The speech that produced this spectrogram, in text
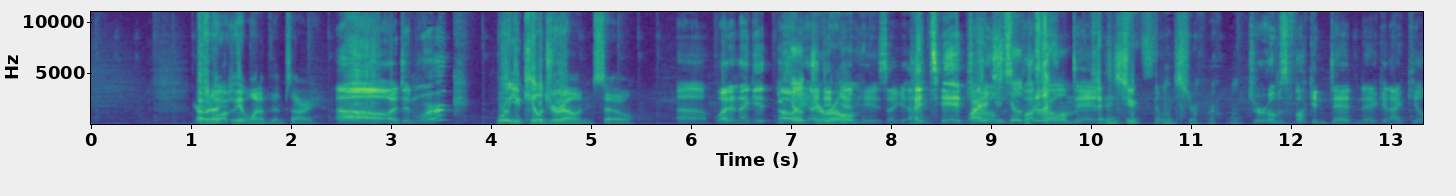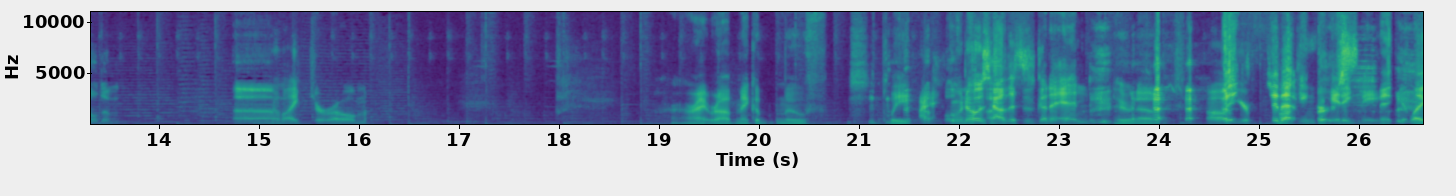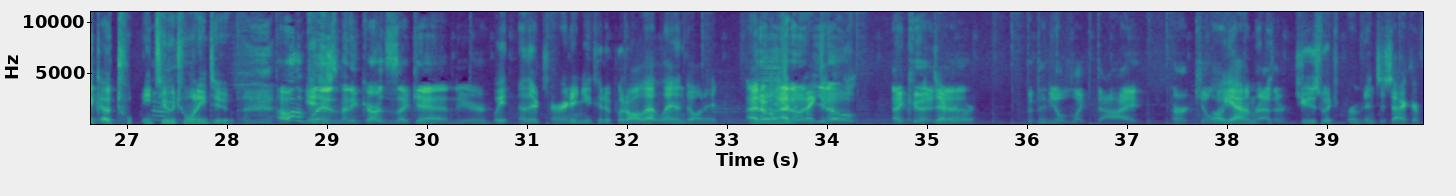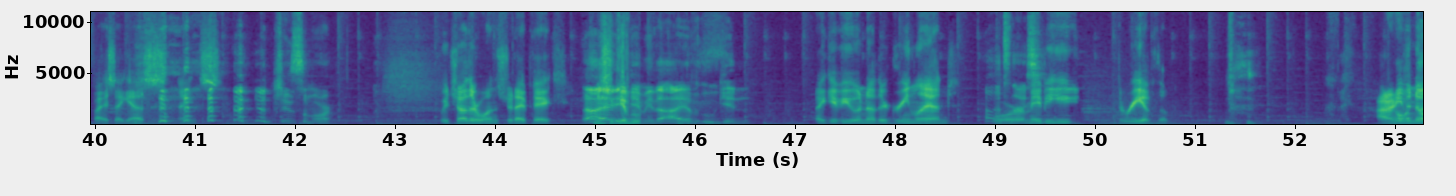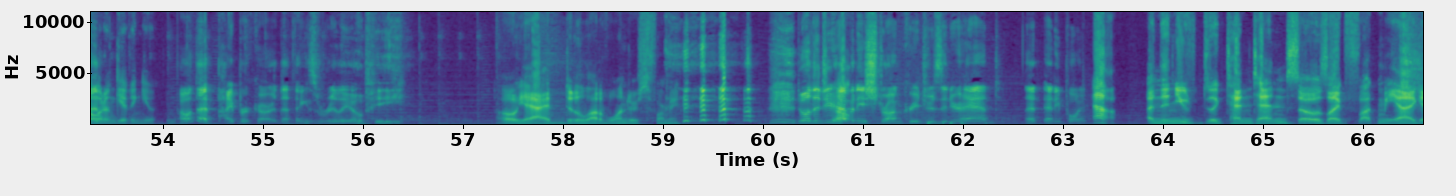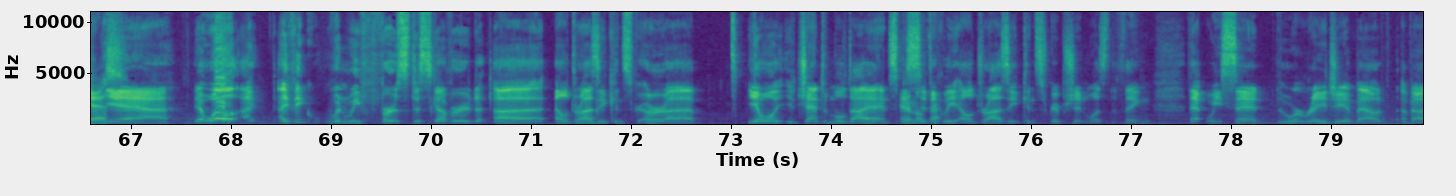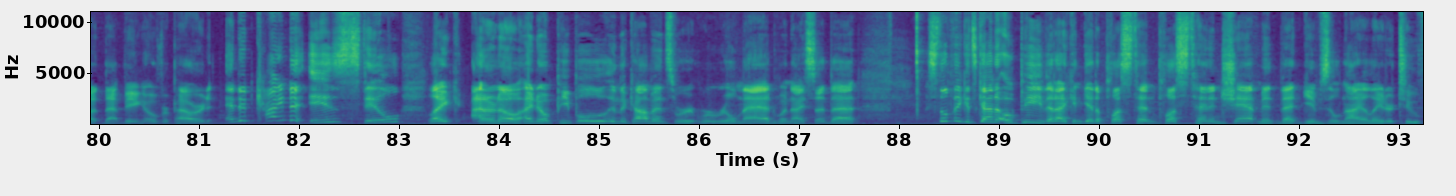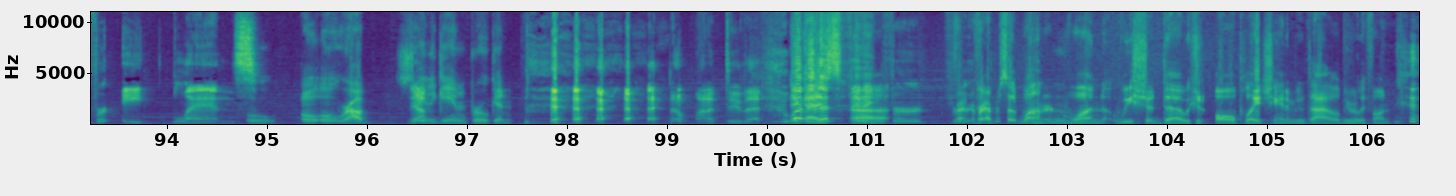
Oh no, you welcome. get one of them. Sorry. Oh, it didn't work. Well, you killed your own, so. Uh, why didn't I get? You oh, killed I, I Jerome? did get his. I, get, I did. Why did you kill Jerome? How Dead. did you kill Jerome? Jerome's fucking dead, Nick, and I killed him. I Um, like Jerome. All right, Rob, make a move, please. I, who knows how this is going to end? Who knows? Oh, you're you say that fucking kidding me. Make it like a 22-22. I want to play just- as many cards as I can here. Wait another turn and you could have put all that land on it. I don't. I don't. I You know, I could. Yeah, everywhere. But then you'll like die or kill Oh me. yeah, I'm rather. choose which permanent to sacrifice, I guess. Thanks. Yeah, Choose some more. which other ones should I pick? Oh, You hey, should you give gave me the Eye of Ugin. I give you another green land, Oh, or nice. maybe three of them. I don't I even know that- what I'm giving you. I want that Piper card. That thing's really OP. Oh yeah, it did a lot of wonders for me. well, did you have Oh. any strong creatures in your hand at any point? yeah. And then you like 10-10, so it was like fuck me, I guess. Yeah, Yeah, well, I, I think when we first discovered uh, Eldrazi conscri- or uh, yeah, well, Enchanted Moldaya and Moldaya. specifically Eldrazi conscription was the thing that we said were ragey about about that being overpowered, and it kind of is still. Like I don't know. I know people in the comments were were real mad when I said that. I still think it's kind of OP that I can get a plus 10 plus 10 enchantment that gives Annihilator 2 for 8 lands. Oh, oh, oh, Rob. Say Yeah. the game's broken. I don't want to do that. Well, I mean guys, that's fitting uh, for for, For, for episode 101, we should uh, we should all play Chanemu Dial. It'll be really fun.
